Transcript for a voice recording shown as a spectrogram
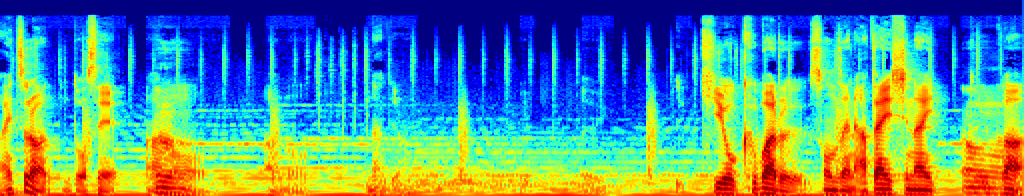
あいつらはどうせあの、あのなんていうの？気を配る存在に値しないというか、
